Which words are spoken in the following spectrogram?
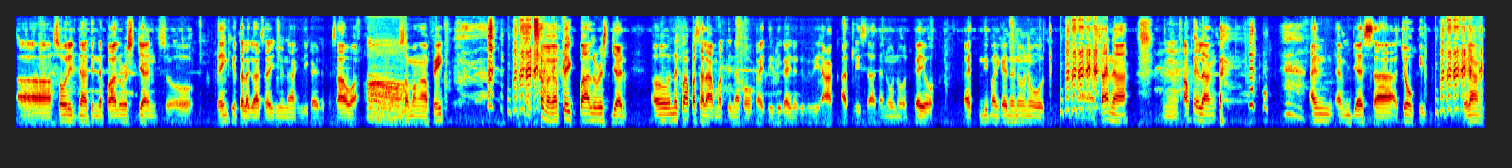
ah, solid natin na followers dyan. So, thank you talaga sa inyo na hindi kayo nagkasawa. Sa mga fake sa mga fake followers dyan, oh, nagpapasalamat din ako kahit hindi kayo nagre-react. At least ah, nanonood kayo. Kahit hindi man kayo nanonood. ah, sana, mm, okay lang. I'm, I'm just ah, joking. Okay lang.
